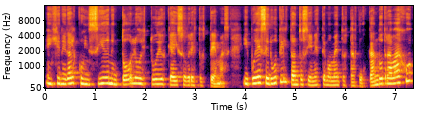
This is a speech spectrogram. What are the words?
en general coinciden en todos los estudios que hay sobre estos temas y puede ser útil tanto si en este momento estás buscando trabajo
